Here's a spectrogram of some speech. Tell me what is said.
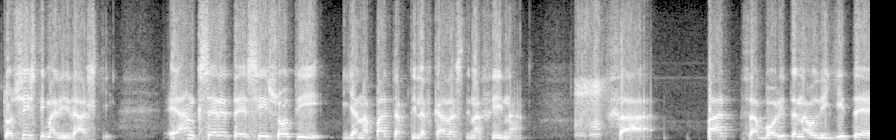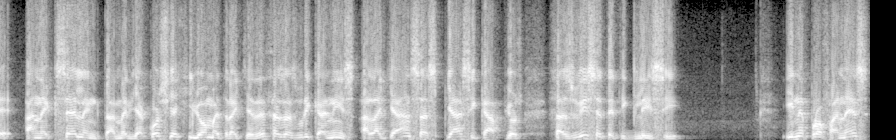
Το σύστημα διδάσκει. Εάν ξέρετε εσείς ότι για να πάτε από τη Λευκάδα στην Αθήνα θα, θα μπορείτε να οδηγείτε ανεξέλεγκτα με 200 χιλιόμετρα και δεν θα σας βρει κανείς, αλλά και αν σας πιάσει κάποιος θα σβήσετε την κλίση, είναι προφανές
